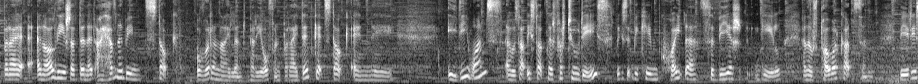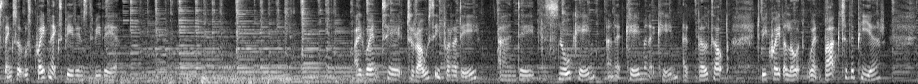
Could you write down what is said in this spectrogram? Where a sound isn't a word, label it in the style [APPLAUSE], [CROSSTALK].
But I, in all the years I've done it, I haven't been stuck over an island very often, but I did get stuck in uh, Eday once. I was actually stuck there for two days because it became quite a severe gale and there was power cuts and various things. So it was quite an experience to be there. I went to, to Rousay for a day and uh, the snow came and it came and it came. It built up to be quite a lot. Went back to the pier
